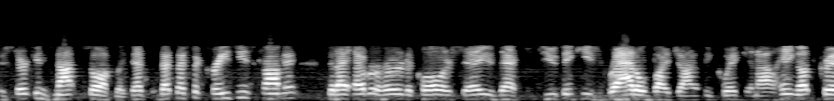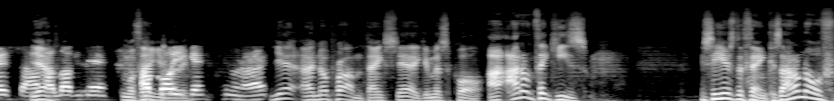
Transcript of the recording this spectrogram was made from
Shesterkin's not soft. Like that, that. That's the craziest comment that I ever heard a caller say. Is that do you think he's rattled by Jonathan Quick? And I'll hang up, Chris. I, Yeah. I love you, man. Well, I'll you, call buddy. you again soon. All right. Yeah, uh, no problem. Thanks. Yeah, give us a call. I, I don't think he's. You see, here's the thing, because I don't know if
